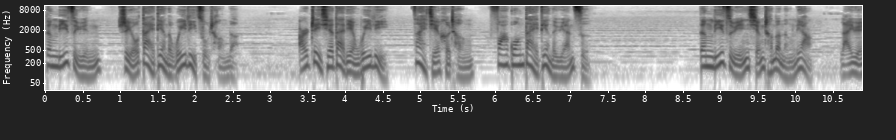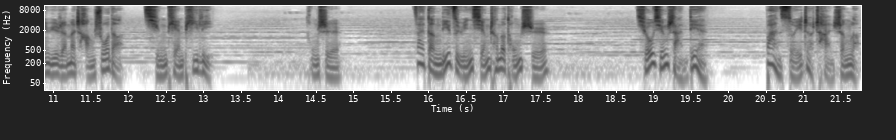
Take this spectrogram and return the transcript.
等离子云是由带电的微粒组成的，而这些带电微粒再结合成发光带电的原子。等离子云形成的能量来源于人们常说的晴天霹雳。同时，在等离子云形成的同时，球形闪电伴随着产生了。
